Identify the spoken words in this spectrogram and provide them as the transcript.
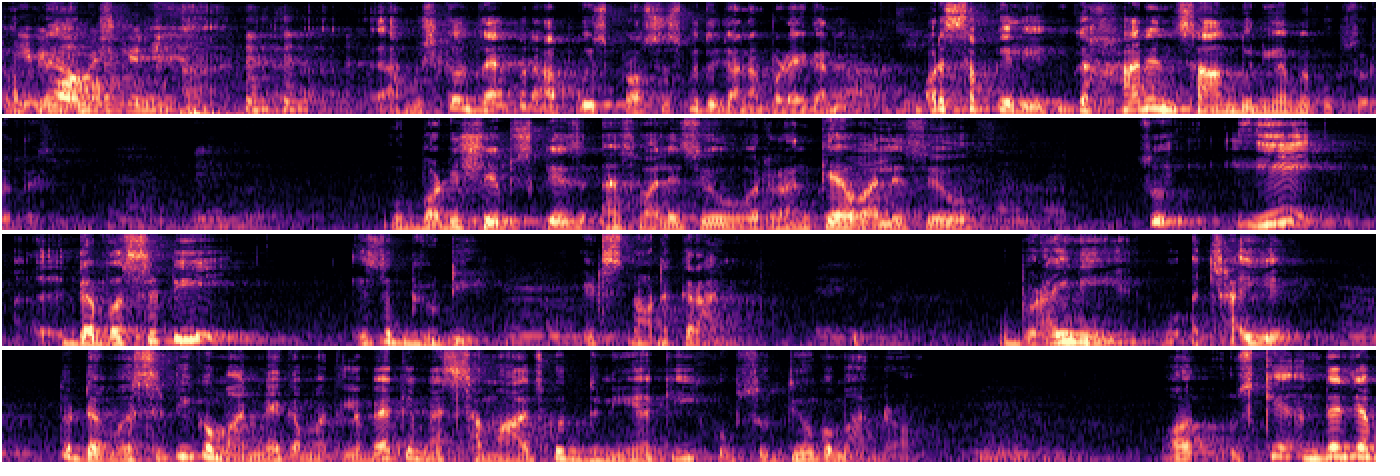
ہاں، یہ بھی بہت مشکل ہے ہاں، ہاں، مشکل ہے پر آپ کو اس پروسیس میں تو جانا پڑے گا نا جی۔ اور سب کے لیے کیونکہ ہر انسان دنیا میں خوبصورت ہے وہ باڈی شیپس کے حوالے سے ہو وہ رنگ کے حوالے سے ہو سو یہ diversity is a beauty it's not a crime وہ برائی نہیں ہے وہ اچھائی ہے تو ڈائیورسٹی کو ماننے کا مطلب ہے کہ میں سماج کو دنیا کی خوبصورتیوں کو مان رہا ہوں اور اس کے اندر جب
